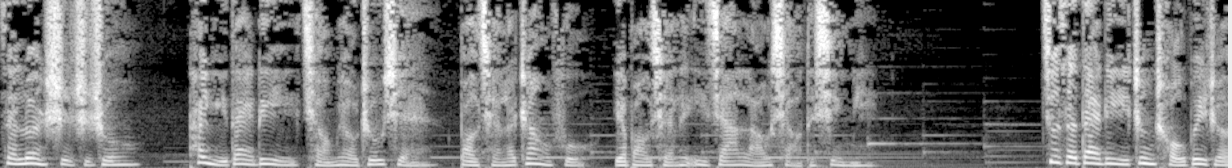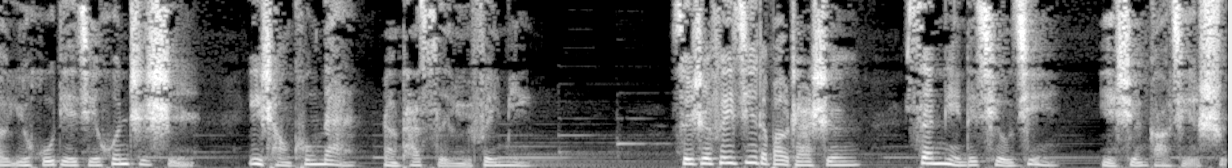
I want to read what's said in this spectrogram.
在乱世之中。她与戴笠巧妙周旋，保全了丈夫，也保全了一家老小的性命。就在戴笠正筹备着与蝴蝶结婚之时，一场空难让他死于非命。随着飞机的爆炸声，三年的囚禁也宣告结束。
